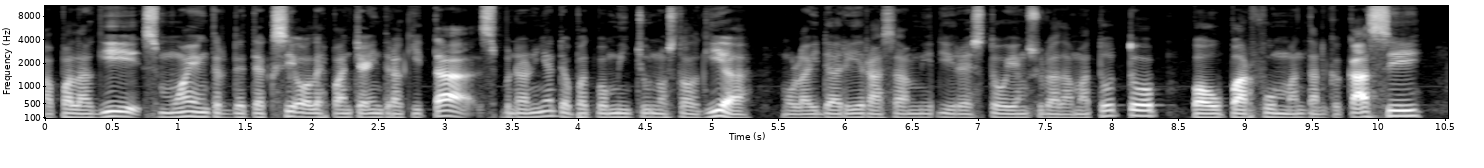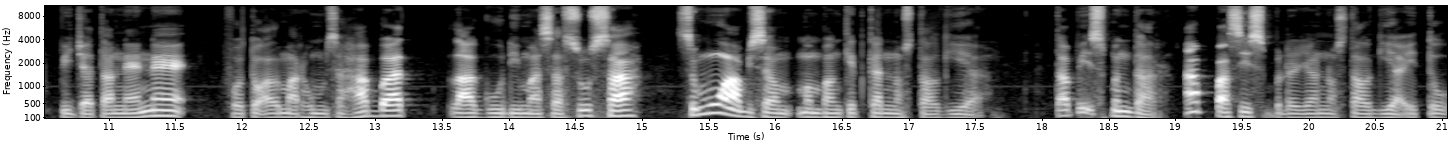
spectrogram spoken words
Apalagi semua yang terdeteksi oleh panca indera kita sebenarnya dapat memicu nostalgia, mulai dari rasa mie di resto yang sudah lama tutup, bau parfum mantan kekasih, pijatan nenek, foto almarhum sahabat, lagu di masa susah, semua bisa membangkitkan nostalgia. Tapi sebentar, apa sih sebenarnya nostalgia itu?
